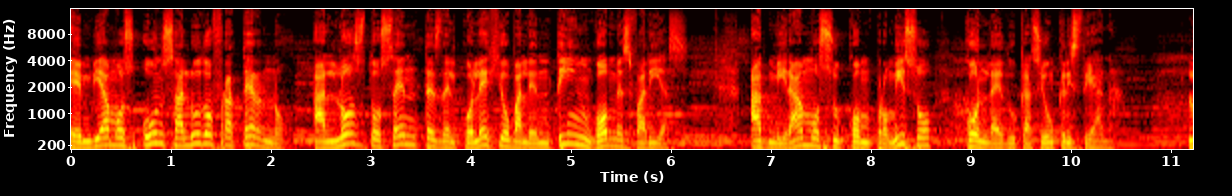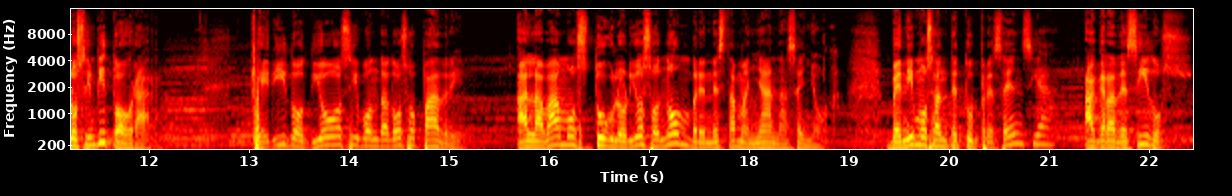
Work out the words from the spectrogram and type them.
enviamos un saludo fraterno a los docentes del Colegio Valentín Gómez Farías. Admiramos su compromiso con la educación cristiana. Los invito a orar. Querido Dios y bondadoso Padre, alabamos tu glorioso nombre en esta mañana, Señor. Venimos ante tu presencia agradecidos,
